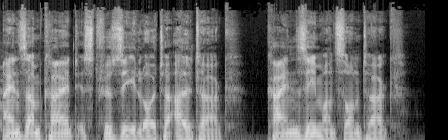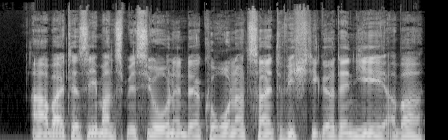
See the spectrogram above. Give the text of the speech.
Einsamkeit ist für Seeleute Alltag. Kein Seemannssonntag. Arbeit der Seemannsmission in der Corona-Zeit wichtiger denn je, aber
